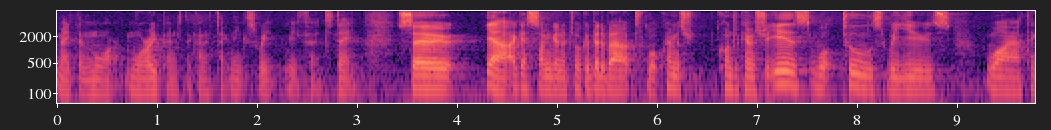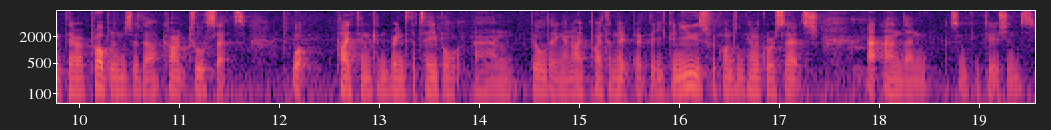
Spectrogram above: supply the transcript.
make them more, more open to the kind of techniques we, we've heard today. So yeah, I guess I'm going to talk a bit about what chemistry, quantum chemistry is, what tools we use, why I think there are problems with our current tool sets, what Python can bring to the table, and building an IPython notebook that you can use for quantum chemical research, and then some conclusions.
